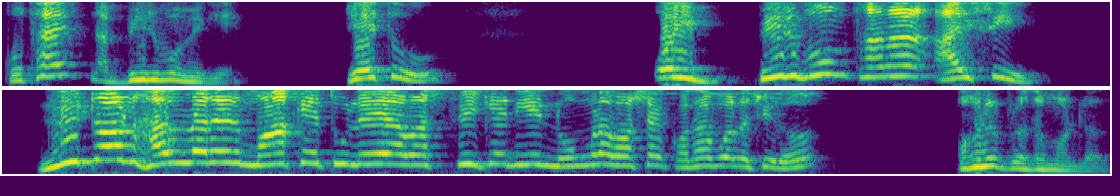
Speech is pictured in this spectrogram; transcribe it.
কোথায়? না, বীরভূমে গিয়ে। যেহেতু ওই বীরভূম থানার আইসি লিটন হালদারের মাকে তুলে আমার স্ত্রীকে নিয়ে নোংরা ভাষায় কথা বলেছিল অনুব্রত মণ্ডল।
